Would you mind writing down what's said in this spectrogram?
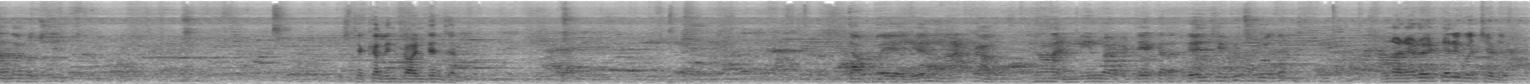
అందరికి వచ్చి. స్టిక్కర్లు ఇంట్లో అంటించండి. డెబ్బై ఐదేళ్ళు నాటకాలు నేను పెట్టే కదా? నేను చెప్పించి చూద్దాం. ఉన్నాడేడో ఇంటర్వ్యూకి వచ్చాడు.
